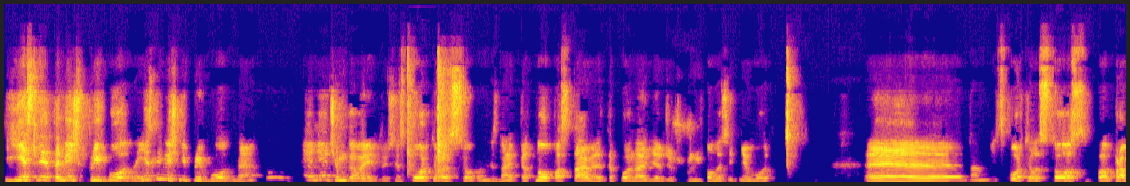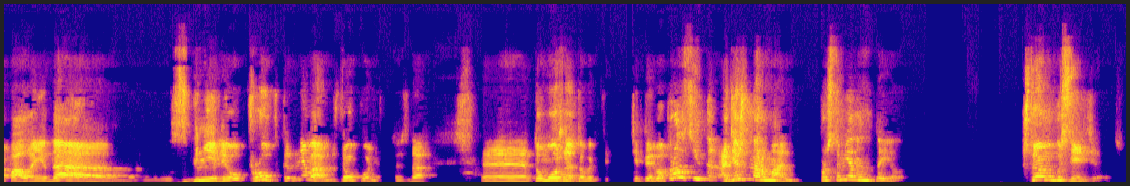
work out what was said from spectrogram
если эта вещь пригодна, если вещь непригодная, ну, не о чем говорить. То есть испортилось все, там, не знаю, пятно поставили такое на одежде, что никто носить не будет э, там, испортилось то, пропала еда, сгнили фрукты, не важно, вы поняли, то есть, да, э, то можно это выкинуть. Теперь вопрос, одежда нормальная, просто мне она надоела. Что я могу с ней делать?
